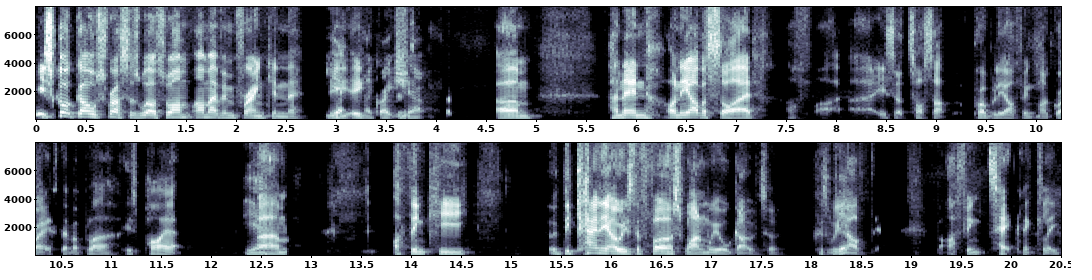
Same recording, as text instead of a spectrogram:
he scored goals for us as well. So I'm I'm having Frank in there. Yeah, he- no, great shout. Um, and then on the other side, uh, it's a toss up. Probably, I think my greatest ever player is Payet. Yeah, Um, I think he, Di Canio is the first one we all go to because we Yep. loved it. But I think technically,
